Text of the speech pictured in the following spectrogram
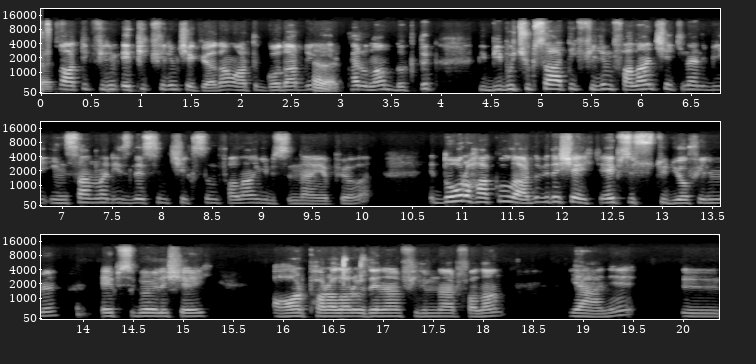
Evet. saatlik film, epik film çekiyor adam. Artık Godard diyor Evet. yeter ulan bıktık. Bir, bir buçuk saatlik film falan çekin hani bir insanlar izlesin çıksın falan gibisinden yapıyorlar. E, doğru haklılardı. Bir de şey hepsi stüdyo filmi. Hepsi böyle şey ağır paralar ödenen filmler falan. Yani e,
